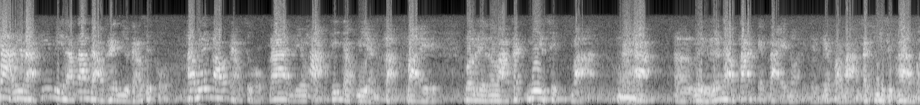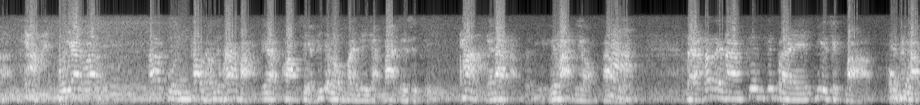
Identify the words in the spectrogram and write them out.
ค่ะในขณะที่มีแนวต้านดาวเทรนอยู่แถว16ถ้าไม่ได้เราแถว16ได้มีโอกาสค่ะที่จะเหวี่ยงกลับไปบริเวณประมาณสัก20บาท นะฮะเอ่อหรือแนวต้านไกลๆหน่อยหนึ่งเนี่ยประมาณสัก25 บาทค่ะพูดง่ายๆว่า ถ้าคุณเข้าแถว15 บาทเนี่ยความเสี่ยงที่จะลงไปในอย่างมากคือ14ค่ะไม่น่าต่ำกว่านี้คือบาทเดียวทางลค่ะงแต่ถ้าในทางขึ้นขึ้นไป 20 บาทโอ้โห นะครับ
